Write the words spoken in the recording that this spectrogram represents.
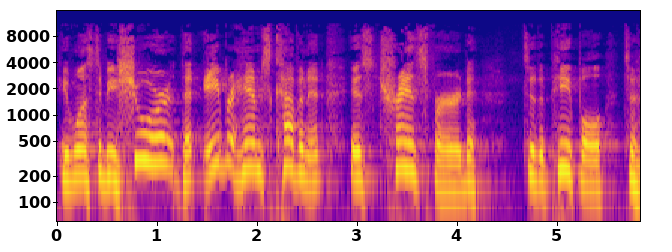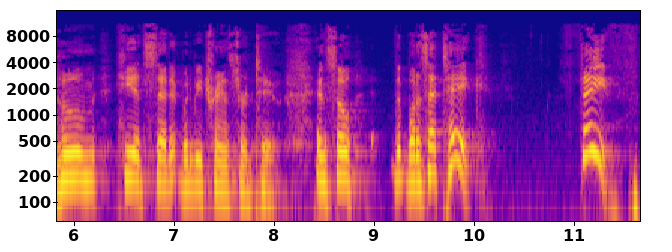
He wants to be sure that Abraham's covenant is transferred to the people to whom he had said it would be transferred to. And so, what does that take? Faith.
